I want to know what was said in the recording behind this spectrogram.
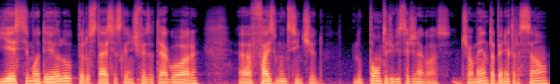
e esse modelo, pelos testes que a gente fez até agora, uh, faz muito sentido no ponto de vista de negócio. A gente aumenta a penetração,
